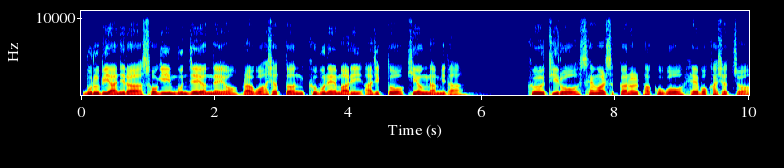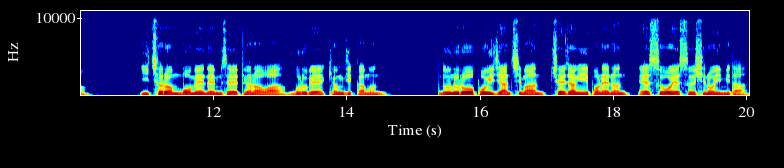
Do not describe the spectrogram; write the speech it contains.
무릎이 아니라 속이 문제였네요. 라고 하셨던 그분의 말이 아직도 기억납니다. 그 뒤로 생활 습관을 바꾸고 회복하셨죠. 이처럼 몸의 냄새 변화와 무릎의 경직감은 눈으로 보이지 않지만 췌장이 보내는 SOS 신호입니다.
